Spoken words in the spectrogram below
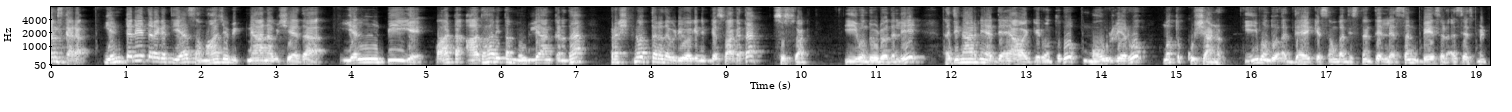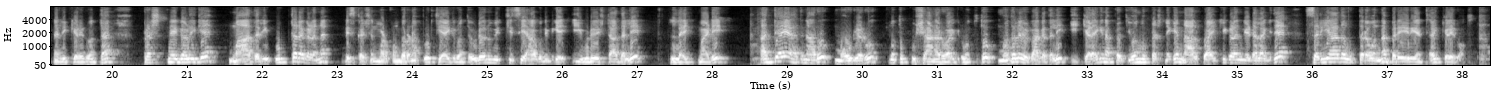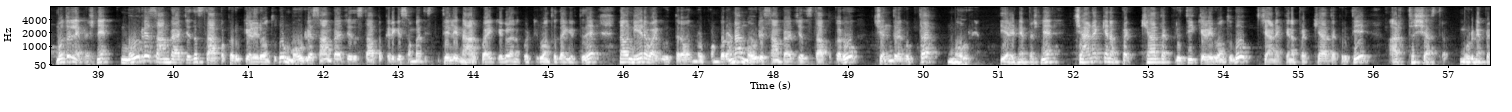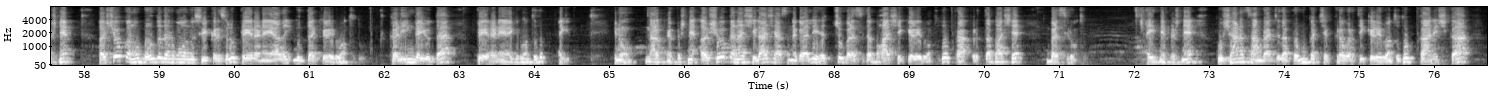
ನಮಸ್ಕಾರ. ಎಂಟನೇ ತರಗತಿಯ ಸಮಾಜ ವಿಜ್ಞಾನ ವಿಷಯದ ಎಲ್ ಬಿ ಎ ಪಾಠ ಆಧಾರಿತ ಮೌಲ್ಯಾಂಕನದ ಪ್ರಶ್ನೋತ್ತರದ ವಿಡಿಯೋಗೆ ನಿಮ್ಗೆ ಸ್ವಾಗತ, ಸುಸ್ವಾಗತ. ಈ ಒಂದು ವಿಡಿಯೋದಲ್ಲಿ ಹದಿನಾರನೇ ಅಧ್ಯಾಯವಾಗಿರುವಂತದ್ದು ಮೌರ್ಯರು ಮತ್ತು ಕುಶಾಣರು. ಈ ಒಂದು ಅಧ್ಯಾಯಕ್ಕೆ ಸಂಬಂಧಿಸಿದಂತೆ ಲೆಸನ್ ಬೇಸ್ಡ್ ಅಸೆಸ್ಮೆಂಟ್ನಲ್ಲಿ ಕೇಳಿರುವಂತ ಪ್ರಶ್ನೆಗಳಿಗೆ ಮಾದರಿ ಉತ್ತರಗಳನ್ನ ಡಿಸ್ಕಷನ್ ಮಾಡ್ಕೊಂಡು ಬರೋಣ. ಪೂರ್ತಿಯಾಗಿರುವಂತ ವಿಡಿಯೋನು ವೀಕ್ಷಿಸಿ ಹಾಗೂ ನಿಮಗೆ ಈ ವಿಡಿಯೋ ಇಷ್ಟ ಆದಲ್ಲಿ ಲೈಕ್ ಮಾಡಿ. ಅಧ್ಯಾಯ ಹದಿನಾರು ಮೌರ್ಯರು ಮತ್ತು ಕುಶಾಣರು ಆಗಿರುವಂತದ್ದು ಮೊದಲ ವಿಭಾಗದಲ್ಲಿ ಈ ಕೆಳಗಿನ ಪ್ರತಿಯೊಂದು ಪ್ರಶ್ನೆಗೆ ನಾಲ್ಕು ಆಯ್ಕೆಗಳನ್ನು ನೀಡಲಾಗಿದೆ. ಸರಿಯಾದ ಉತ್ತರವನ್ನ ಬರೆಯಿರಿ ಅಂತ ಹೇಳಿ ಕೇಳಿರುವಂತದ್ದು ಮೊದಲನೇ ಪ್ರಶ್ನೆ, ಮೌರ್ಯ ಸಾಮ್ರಾಜ್ಯದ ಸ್ಥಾಪಕರು ಕೇಳಿರುವಂತದ್ದು ಮೌರ್ಯ ಸಾಮ್ರಾಜ್ಯದ ಸ್ಥಾಪಕರಿಗೆ ಸಂಬಂಧಿಸಿದಂತೆ ಇಲ್ಲಿ ನಾಲ್ಕು ಆಯ್ಕೆಗಳನ್ನು ಕೊಟ್ಟಿರುವಂತದ್ದಾಗಿರ್ತದೆ ನಾವು ನೇರವಾಗಿ ಉತ್ತರವನ್ನು ನೋಡ್ಕೊಂಡು ಬರೋಣ. ಮೌರ್ಯ ಸಾಮ್ರಾಜ್ಯದ ಸ್ಥಾಪಕರು ಚಂದ್ರಗುಪ್ತ ಮೌರ್ಯ. ಎರಡನೇ ಪ್ರಶ್ನೆ, ಚಾಣಕ್ಯನ ಪ್ರಖ್ಯಾತ ಕೃತಿ ಕೇಳಿರುವಂತದ್ದು ಚಾಣಕ್ಯನ ಪ್ರಖ್ಯಾತ ಕೃತಿ ಅರ್ಥಶಾಸ್ತ್ರ. ಮೂರನೇ ಪ್ರಶ್ನೆ ಅಶೋಕನು ಬೌದ್ಧ ಧರ್ಮವನ್ನು ಸ್ವೀಕರಿಸಲು ಪ್ರೇರಣೆಯಾದ ಯುದ್ಧ ಕೇಳಿರುವಂಥದ್ದು. ಕಳಿಂಗ ಯುದ್ಧ ಪ್ರೇರಣೆಯಾಗಿರುವಂಥದ್ದು ಆಗಿದೆ. ಇನ್ನು ನಾಲ್ಕನೇ ಪ್ರಶ್ನೆ, ಅಶೋಕನ ಶಿಲಾಶಾಸನಗಳಲ್ಲಿ ಹೆಚ್ಚು ಬಳಸಿದ ಭಾಷೆ ಕೇಳಿರುವಂಥದ್ದು ಪ್ರಾಕೃತ ಭಾಷೆ ಬಳಸಿರುವಂತದ್ದು ಐದನೇ ಪ್ರಶ್ನೆ, ಕುಶಾಣ ಸಾಮ್ರಾಜ್ಯದ ಪ್ರಮುಖ ಚಕ್ರವರ್ತಿ ಕೇಳಿರುವಂಥದ್ದು ಕಾನಿಷ್ಕ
